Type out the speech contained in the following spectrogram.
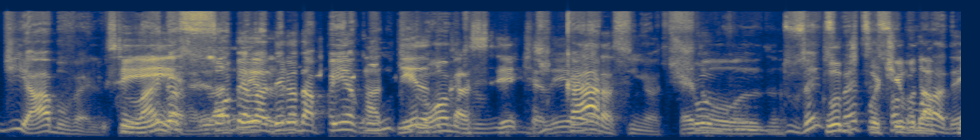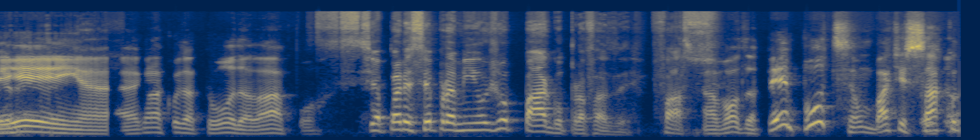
diabo, velho. Sim, Larga, é, sobe ladeira, a ladeira da Penha com um quilômetro cacete de ali, cara, é. assim, ó. É Show, do- do 200 Clube metros, Esportivo da ladeira. Penha, aquela coisa toda lá, pô. Se aparecer pra mim hoje, eu pago pra fazer. Faço. A volta da Penha, putz, é um bate-saco Eu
